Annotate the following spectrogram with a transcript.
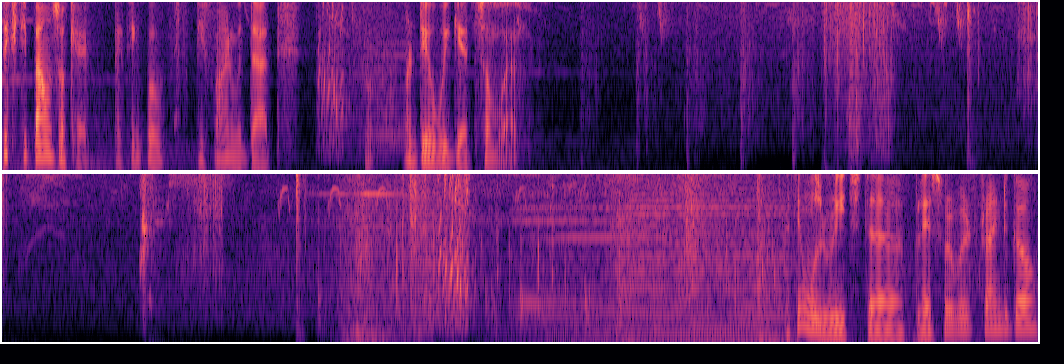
60 pounds? Okay, I think we'll be fine with that until we get somewhere. Think we'll reach the place where we're trying to go.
